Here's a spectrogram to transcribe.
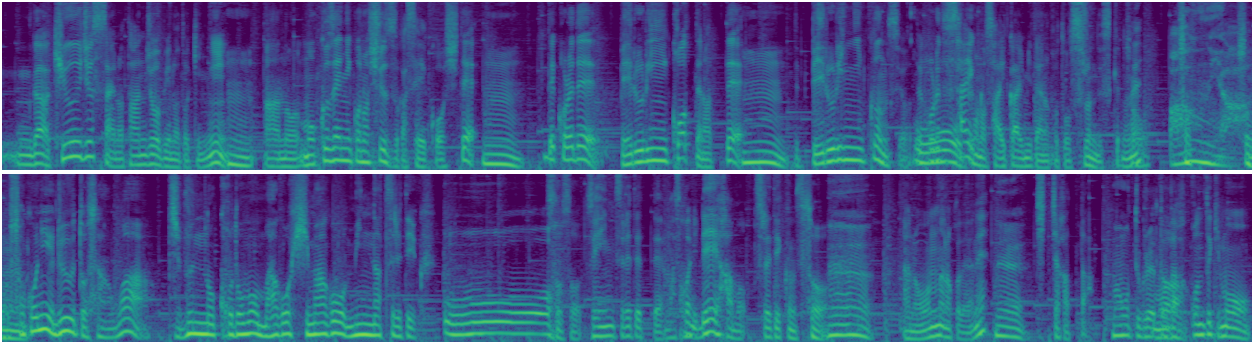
が90歳の誕生日の時にうん。あの目前にこの手術が成功してうん。でこれでベルリン行こうってなってうん。でベルリンに行くんですよ。でこれで最後の再会みたいなことをするんですけどね。合う。んや。そう。うん。そこにルートさんは自分の子供孫ひ孫をみんな連れていく。おおそうそう。全員連れてって、まあ、そこにレイハも連れていくんですよ。そうねあの女の子だよね。え。ねちっちゃかった。え守ってくれた。この時も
